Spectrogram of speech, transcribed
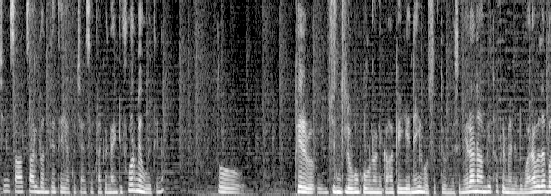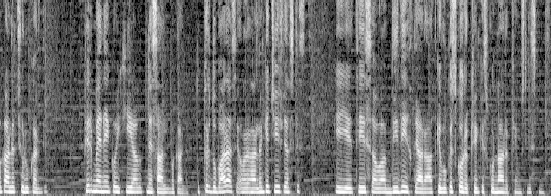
छः सात साल बनते थे या कुछ ऐसे था कि नाइन्टी फोर में हुए थे ना। तो फिर जिन लोगों को उन्होंने कहा कि ये नहीं हो सकते, उनमें से मेरा नाम भी था, फिर मैंने दोबारा वकालत शुरू कर दी। फिर मैंने कोई किया उतने साल वकालत। तो फिर दोबारा से, और हालाँकि चीफ जस्टिस की ये थी सवाब दीदी इख्तियार कि वो किसको रखें, किसको ना रखें उस लिस्ट में से।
